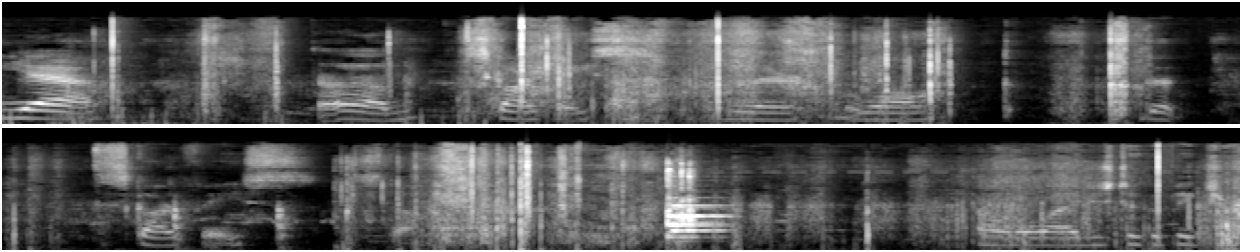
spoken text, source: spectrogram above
yeah. Um, Scarface over there on the wall. The Scarface stuff. I don't know why I just took a picture.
